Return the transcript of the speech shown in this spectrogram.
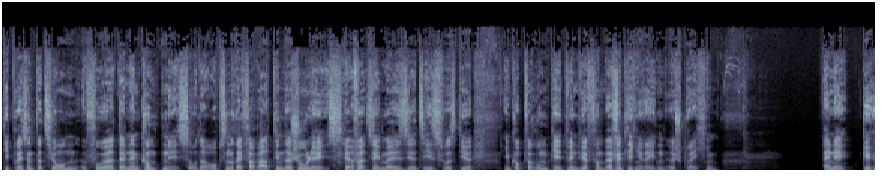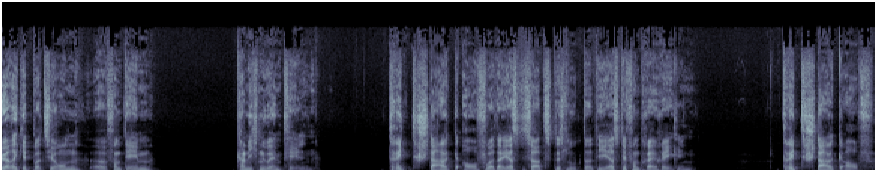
die Präsentation vor deinen Kunden ist oder ob's ein Referat in der Schule ist. Ja, was immer es jetzt ist, was dir im Kopf herumgeht, wenn wir vom öffentlichen Reden äh, sprechen. Eine gehörige Portion äh, von dem kann ich nur empfehlen. Tritt stark auf war der erste Satz des Luther, die erste von drei Regeln. Tritt stark auf.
